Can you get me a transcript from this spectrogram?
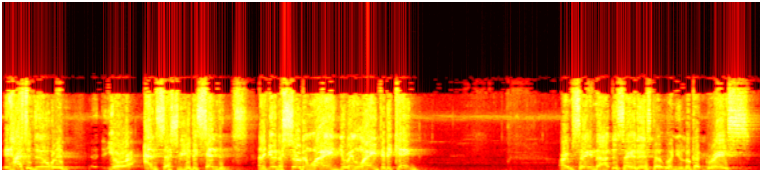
It has to do with your ancestry, your descendants. And if you're in a certain line, you're in line to be king. I'm saying that to say this, that when you look at grace,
